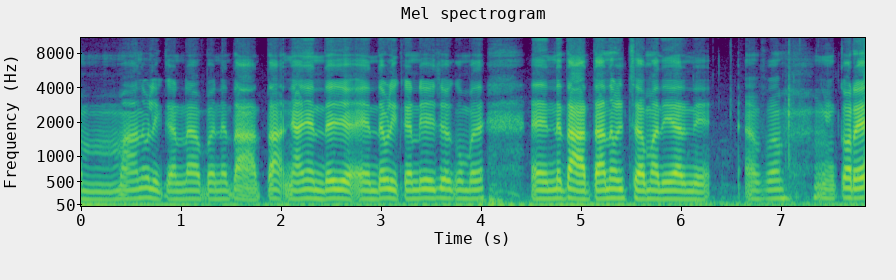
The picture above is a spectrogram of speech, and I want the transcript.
അമ്മ എന്ന് വിളിക്കണ്ട. അപ്പം എന്നെ താത്ത ഞാൻ എന്താ എന്താ വിളിക്കേണ്ടത് ചോദിച്ച് നോക്കുമ്പോൾ എന്നെ താത്ത എന്ന് വിളിച്ചാൽ മതി പറഞ്ഞ് അപ്പം കുറേ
